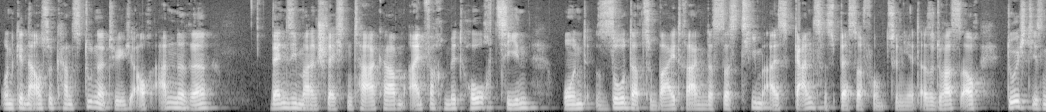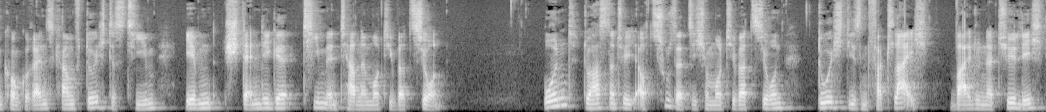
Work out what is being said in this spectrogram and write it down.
und genauso kannst du natürlich auch andere, wenn sie mal einen schlechten Tag haben, einfach mit hochziehen und so dazu beitragen, dass das Team als Ganzes besser funktioniert. Also du hast auch durch diesen Konkurrenzkampf, durch das Team eben ständige teaminterne Motivation. Und du hast natürlich auch zusätzliche Motivation durch diesen Vergleich, weil du natürlich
